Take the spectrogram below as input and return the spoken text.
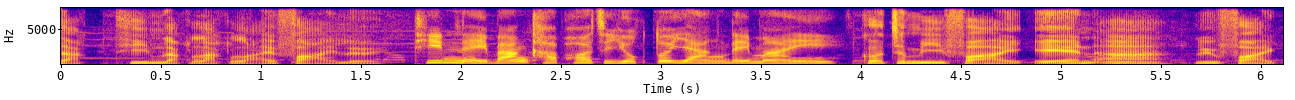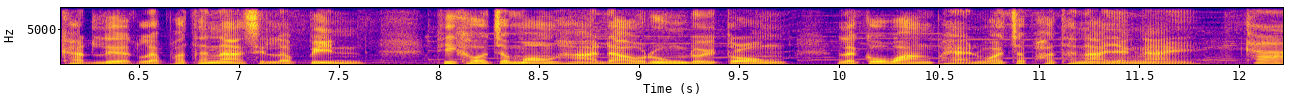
จากทีมหลักๆ หลายฝ่ายเลย ทีมไหนบ้างคะพอจะยกตัวอย่างได้ไหม ก็จะมีฝ่าย A&R หรือฝ่ายคัดเลือกและพัฒนาศิลปิน ที่เขาจะมองหาดาวรุ่งโดยตรง แล้วก็วางแผนว่าจะพัฒนายังไง ค่ะ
